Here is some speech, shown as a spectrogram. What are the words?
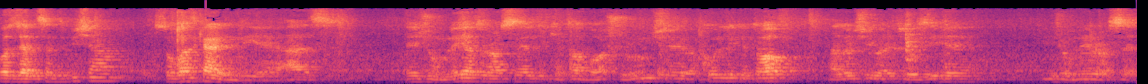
باز جلسات پیشم صحبت کردیم دیگه. از جمله از راسل کتاب باش شروع میشه و کل کتاب تلاشی برای توضیح این جمله راسل؟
